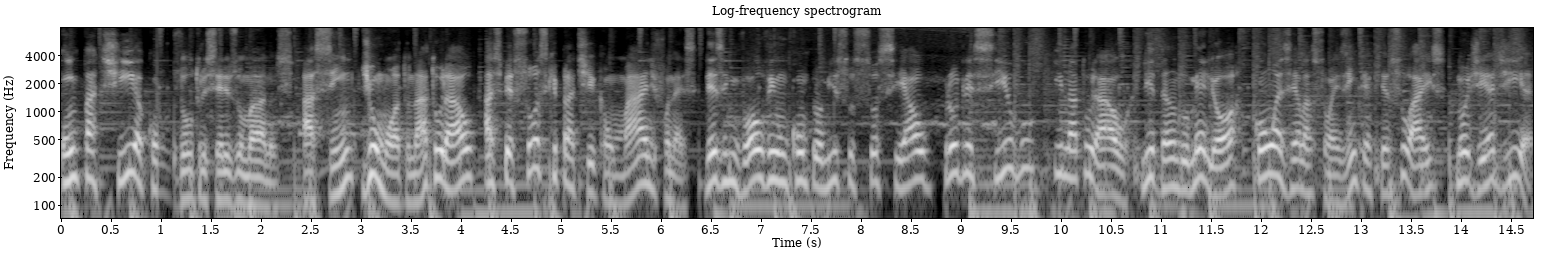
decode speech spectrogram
empatia com os os outros seres humanos. Assim, de um modo natural, as pessoas que praticam mindfulness desenvolvem um compromisso social progressivo e natural, lidando melhor com as relações interpessoais no dia a dia.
